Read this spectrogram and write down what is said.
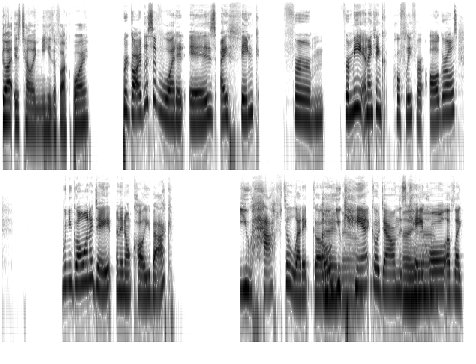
gut is telling me he's a fuck boy. regardless of what it is, I think for for me, and I think hopefully for all girls, when you go on a date and they don't call you back, you have to let it go. I you know. can't go down this K hole of like,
